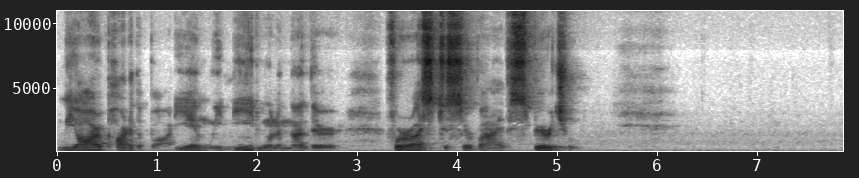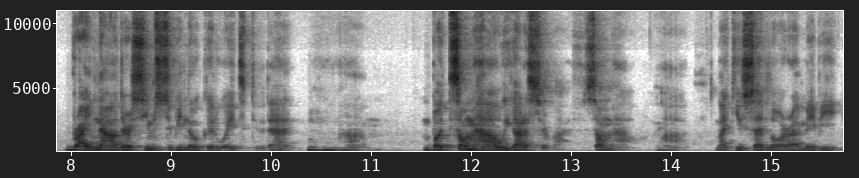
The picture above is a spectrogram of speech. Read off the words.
We are part of the body, and we need one another for us to survive spiritually. Right now, there seems to be no good way to do that. Mhm. Um, but somehow we got to survive. Somehow. Right. Uh, like you said, Laura, maybe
